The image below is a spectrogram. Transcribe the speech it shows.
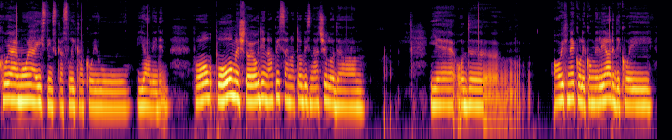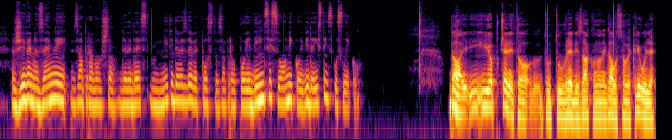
Koja je moja istinska slika koju ja vidim. Po, po ovome što je ovdje napisano, to bi značilo da je od e, ovih nekoliko milijardi koji žive na zemlji, zapravo što, 90, niti 99%, zapravo pojedinci su oni koji vide istinsku sliku. Da, i, i općenito tu, tu vredi zakon one Gaussove krivulje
